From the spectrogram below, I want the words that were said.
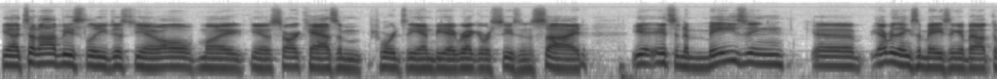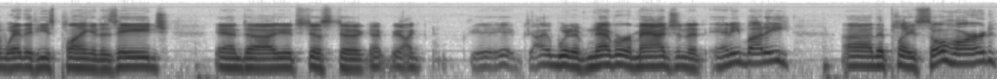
yeah, it's an obviously just you know all my you know sarcasm towards the NBA regular season aside. Yeah, it's an amazing uh, everything's amazing about the way that he's playing at his age, and uh, it's just uh, I, I would have never imagined that anybody uh, that plays so hard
